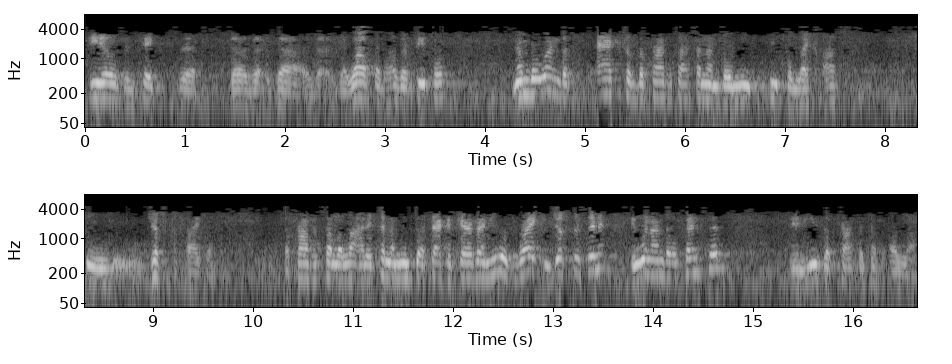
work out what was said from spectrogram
steals and takes the, the, the, the, wealth of other people? Number one, the acts of the Prophet don't need people like us to justify them. The Prophet ﷺ went to attack a caravan. He was right in justice in it. He went on the offensive. And he's the Prophet of Allah.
